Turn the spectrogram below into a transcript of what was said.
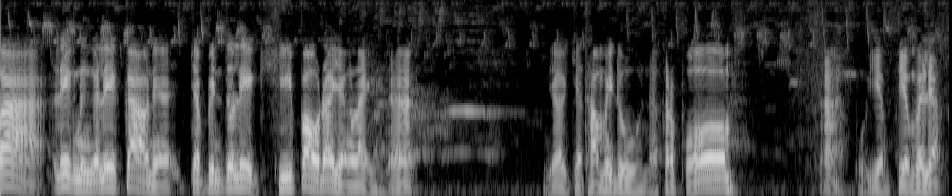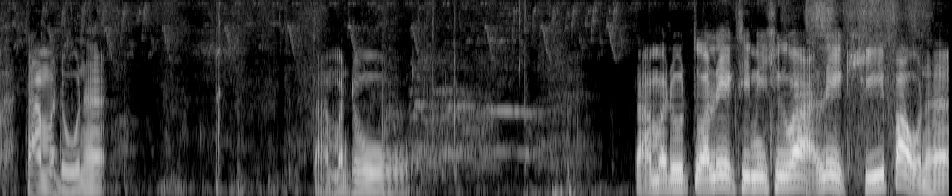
ว่าเลขหนึ่งกับเลขเก้าเนี่ย จะเป็นตัวเลขชี้เป้าได้อย่างไรนะฮะเดี๋ยวจะทำให้ดูนะครับผมอะปู่เยี่ยมเตรียมไว้แล้ว ตามมาดูนะฮะตามมาดู ตามมาดูตัวเลขที่มีชื่อว่าเลขชี้เป้านะฮะ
